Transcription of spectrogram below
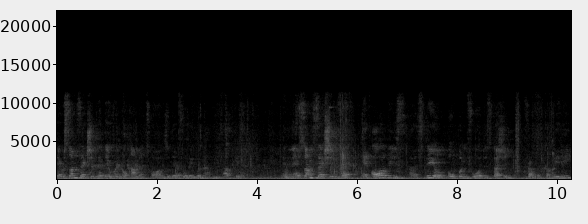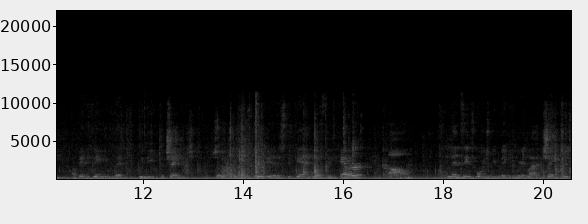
There were some sections that there were no comments on, so therefore they would not be up there. And then there's some sections that, and all of these are still open for discussion from the committee of anything that we need to change. So what I'm going to do is begin with the header. Um, Lindsay is going to be making red line changes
